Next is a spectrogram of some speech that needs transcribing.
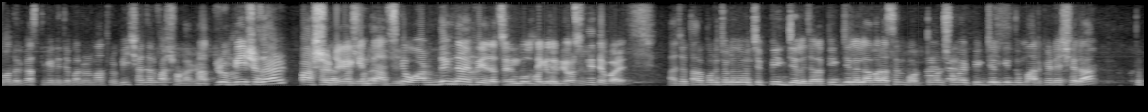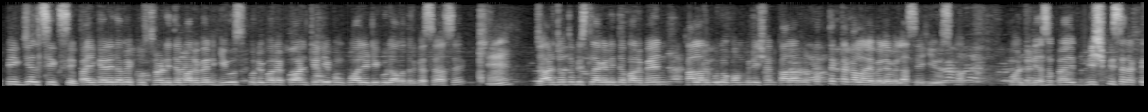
আমাদের কাছ থেকে নিতে পারবেন মাত্র বিশ হাজার পাঁচশো টাকা। মাত্র বিশ হাজার পাঁচশো টাকা কিন্তু আজকে অর্ধেক দামে পেয়ে যাচ্ছেন বলতে গেলে ভিউয়ার্স নিতে পারেন আচ্ছা তারপরে চলে যাবে হচ্ছে পিকজেলে যারা পিকজেলে লাভার আছেন বর্তমান সময়ে পিকজেল কিন্তু মার্কেটে সেরা। তো পিকজেল সিক্সে পাইকারি দামে খুচরা নিতে পারবেন। হিউজ পরিমাণে কোয়ান্টিটি এবং কোয়ালিটি গুলো আমাদের কাছে আছে। যার যত পিস লাগে নিতে পারবেন। কালারগুলো কম্বিনেশন কালার প্রত্যেকটা কালার অ্যাভেলেবেল আছে। হিউজ কোয়ান্টিটি আছে। প্রায় বিশ পিসের একটা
